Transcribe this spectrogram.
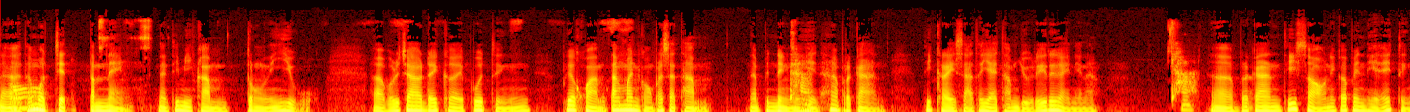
นะทั้งหมด 7ตำแหน่งนะที่มีคำตรงนี้อยู่พระพุทธเจ้าได้เคยพูดถึงเพื่อความตั้งมั่นของพระสัทธรรมนะเป็นหนึ่งในเหตุ5ประการ ที่ใครสาธยายธรรมอยู่เรื่อยๆเนี่ยนะประการที่2นี่ก็เป็นเหตุให้ถึง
